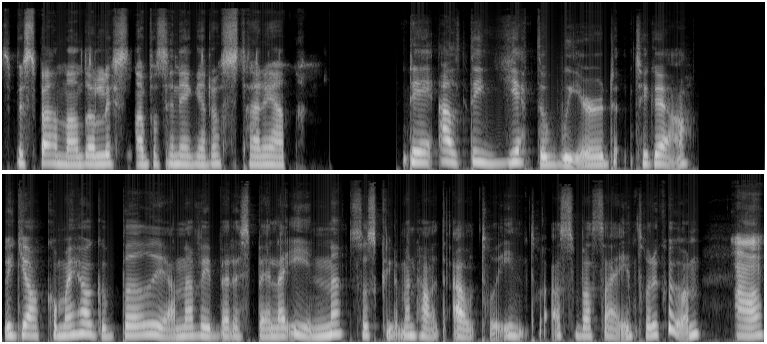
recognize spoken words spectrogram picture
Det blir spännande att lyssna på sin egen röst här igen. Det är alltid jätteweird, tycker jag. Och jag kommer ihåg att börja när vi började spela in så skulle man ha ett outro intro, alltså bara så här introduktion. Ja.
